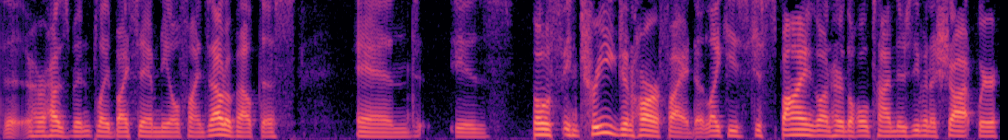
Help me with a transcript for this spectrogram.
the, her husband, played by Sam Neill, finds out about this and is both intrigued and horrified. Like he's just spying on her the whole time. There's even a shot where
